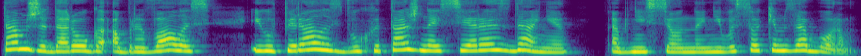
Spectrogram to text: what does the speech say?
там же дорога обрывалась и упиралась в двухэтажное серое здание, обнесенное невысоким забором.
